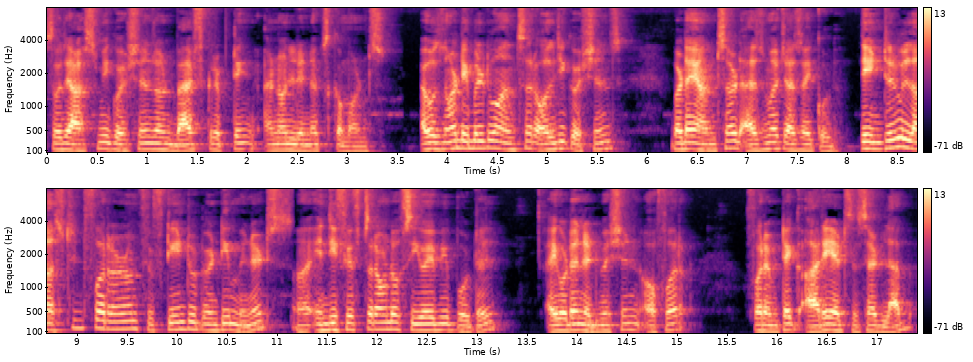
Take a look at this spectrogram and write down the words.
so they asked me questions on bash scripting and on linux commands. I was not able to answer all the questions but i answered as much as i could. The interview lasted for around 15 to 20 minutes. Uh, in the fifth round of CYB portal i got an admission offer for MTech RA at SysAd Lab,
